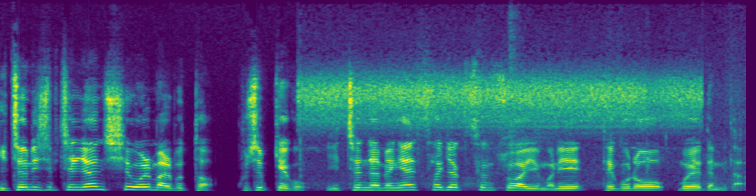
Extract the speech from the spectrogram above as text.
2027년 10월 말부터 90개국 2천여 명의 사격 선수와 임원이 대구로 모여듭니다.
